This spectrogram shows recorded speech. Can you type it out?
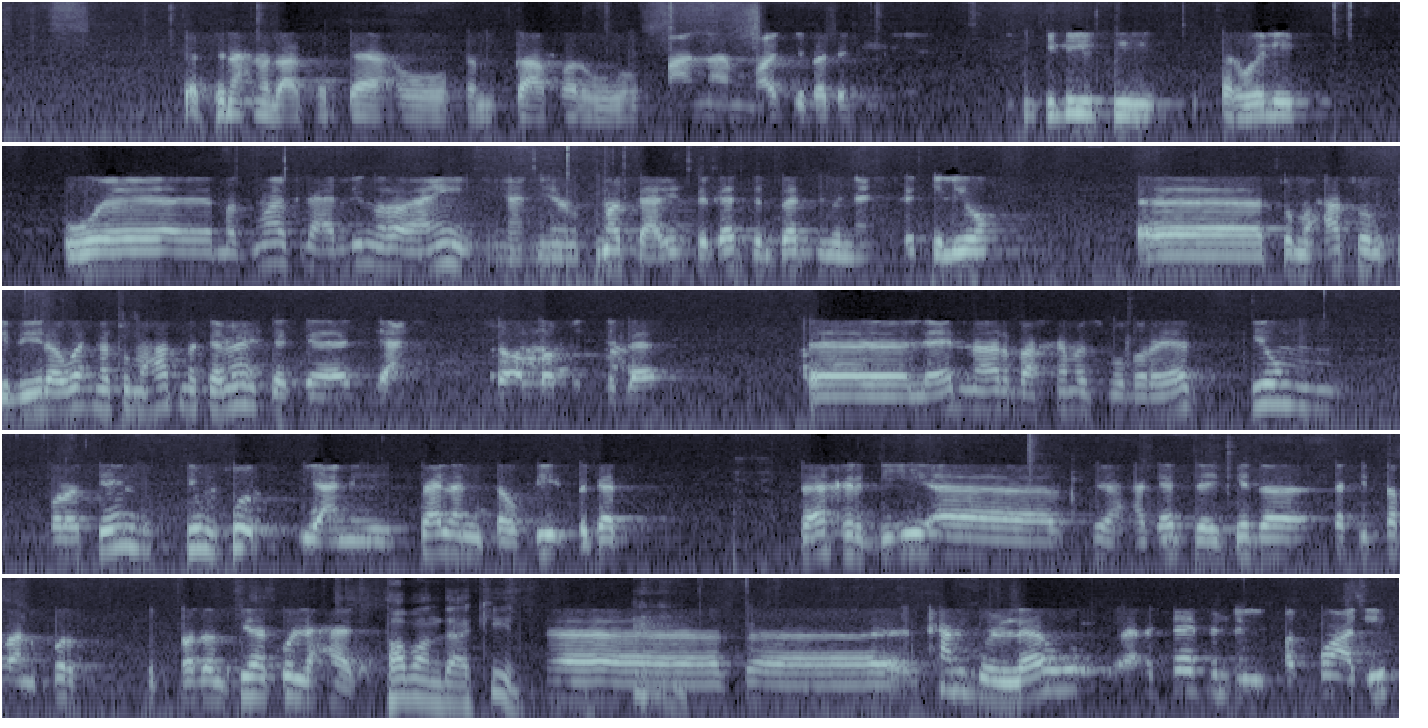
كابتن أحمد عبد الفتاح وكابتن جعفر ومعنا معد بدني إنجليزي سرولي ومجموعة لاعبين رائعين يعني مجموعة لاعبين بجد بجد من عشرتي اليوم. آه، طموحاتهم كبيرة وإحنا طموحاتنا كمان كجهاز يعني إن شاء الله باذن الله آه، لعبنا أربع خمس مباريات فيهم مباراتين فيهم سوء يعني فعلا توفيق بجد. في آخر دقيقة في حاجات زي كده لكن طبعا كرة القدم فيها كل حاجة. طبعا ده أكيد. ف- فالحمد لله وأنا شايف إن المجموعة دي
